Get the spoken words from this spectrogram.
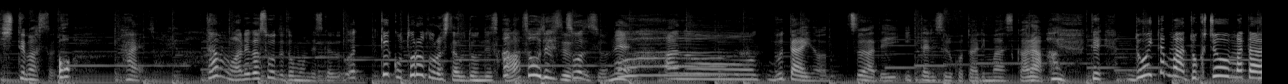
知ってます。はい多分あれがそうだと思うんですけど結構トロトロしたうどんですか？そうです。そうですよね。あのー、舞台のツアーで行ったりすることありますから、はい、でどういったまあ特徴をまた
